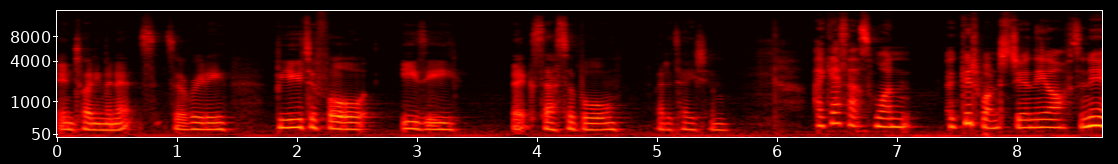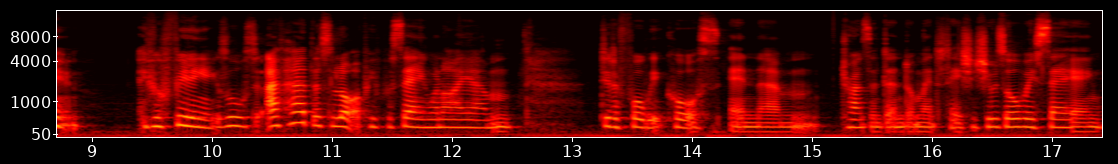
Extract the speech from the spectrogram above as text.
in 20 minutes. It's a really beautiful, easy accessible meditation. I guess that's one a good one to do in the afternoon if you're feeling exhausted. I've heard this a lot of people saying when I um, did a four week course in um, transcendental meditation. She was always saying,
